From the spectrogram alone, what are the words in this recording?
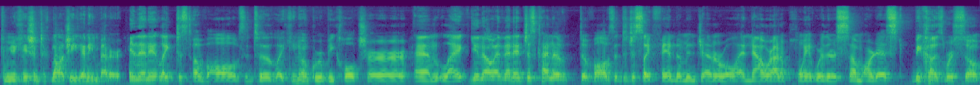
communication technology getting better. And then it like just evolves into like, you know, groupie culture and like, you know, and then it just kind of devolves into just like fandom in general. And now we're at a point where there's some artists, because we're so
